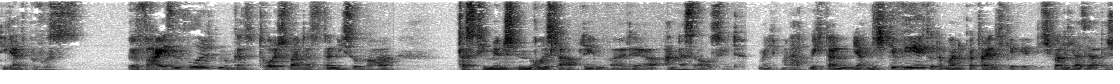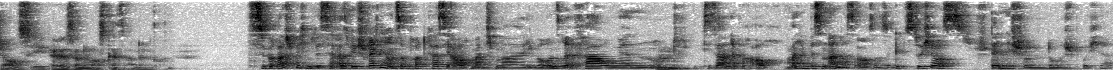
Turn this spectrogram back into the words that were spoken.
die ganz bewusst beweisen wollten und ganz enttäuscht waren, dass es dann nicht so war, dass die Menschen Rösler ablehnen, weil der anders aussieht. Man hat mich dann ja nicht gewählt oder meine Partei nicht gewählt, nicht weil ich asiatisch aussehe, äh, sondern aus ganz anderen Gründen. Das überrascht mich ein bisschen. Also wir sprechen in unserem Podcast ja auch manchmal über unsere Erfahrungen und mhm. die sahen einfach auch manchmal ein bisschen anders aus. Also gibt es durchaus ständig schon dumme Sprüche.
